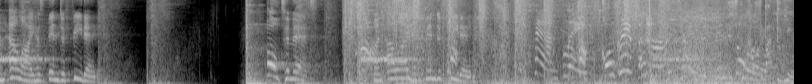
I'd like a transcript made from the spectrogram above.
An ally has been defeated. Ultimate. An ally has been defeated. Fan blade. คมครีบสังหาร Tower has been สู้เขาสิ destroyed. วะอีหญิง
